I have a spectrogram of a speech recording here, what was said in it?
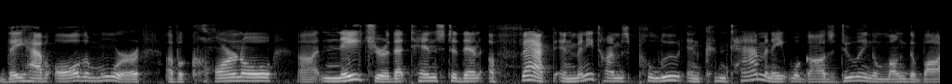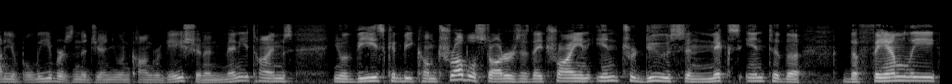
they have all the more of a carnal uh, nature that tends to then affect and many times pollute and contaminate what God's doing among the body of believers in the genuine congregation. And many times, you know, these can become trouble starters as they try and introduce and mix into the the family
